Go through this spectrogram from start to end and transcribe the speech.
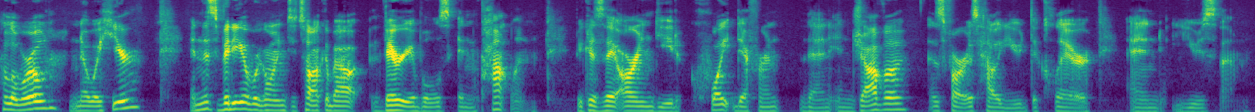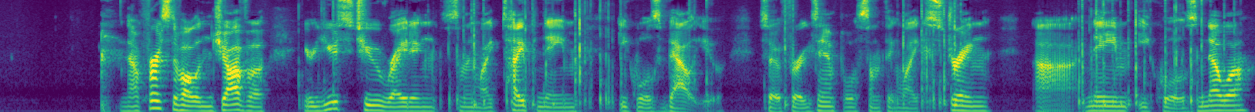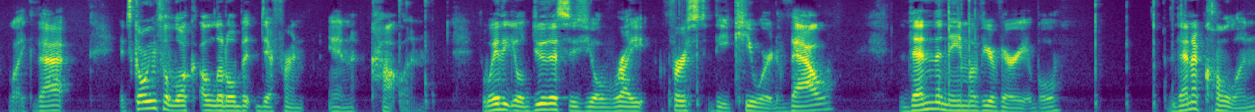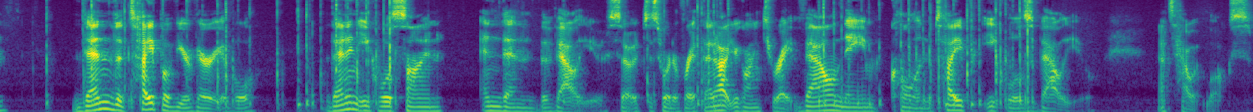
Hello world, Noah here. In this video we're going to talk about variables in Kotlin because they are indeed quite different than in Java as far as how you declare and use them. Now first of all in Java you're used to writing something like type name equals value. So for example something like string uh, name equals Noah like that. It's going to look a little bit different in Kotlin. The way that you'll do this is you'll write first the keyword val, then the name of your variable, then a colon, then the type of your variable, then an equal sign, and then the value. So to sort of write that out, you're going to write val name colon type equals value. That's how it looks.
